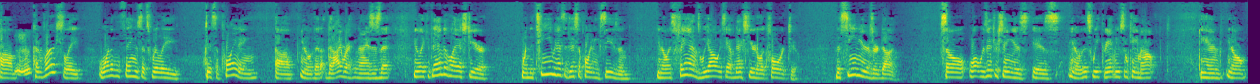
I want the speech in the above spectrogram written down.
Um, mm-hmm. Conversely, one of the things that's really disappointing, uh, you know, that that I recognize is that, you know, like at the end of last year, when the team has a disappointing season, you know, as fans, we always have next year to look forward to. The seniors are done. So what was interesting is is you know this week Grant Newsome came out and you know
